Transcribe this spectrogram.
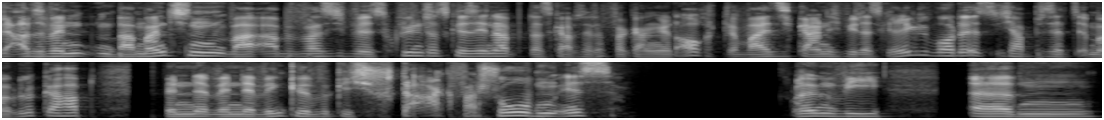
also wenn bei manchen, was ich für Screenshots gesehen habe, das gab es ja in der Vergangenheit auch, da weiß ich gar nicht, wie das geregelt worden ist. Ich habe bis jetzt immer Glück gehabt, wenn der, wenn der Winkel wirklich stark verschoben ist, irgendwie, ähm,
